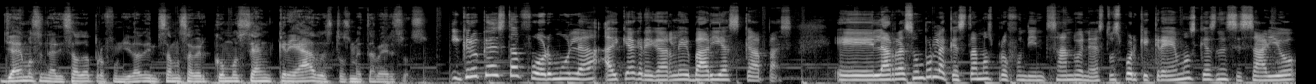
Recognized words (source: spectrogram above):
ya hemos analizado a profundidad y empezamos a ver cómo se han creado estos metaversos. Y creo que a esta fórmula hay que agregarle varias capas. Eh, la razón por la que estamos profundizando en esto es porque creemos que es necesario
